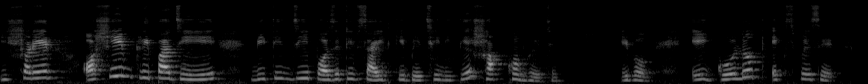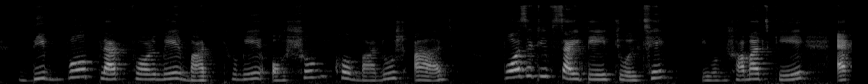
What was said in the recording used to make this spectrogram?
ঈশ্বরের অসীম কৃপা যে নিতিনজি পজিটিভ সাইডকে বেছে নিতে সক্ষম হয়েছেন। এবং এই গোলক এক্সপ্রেসের দিব্য প্ল্যাটফর্মের মাধ্যমে অসংখ্য মানুষ আজ পজিটিভ সাইটে চলছে এবং সমাজকে এক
